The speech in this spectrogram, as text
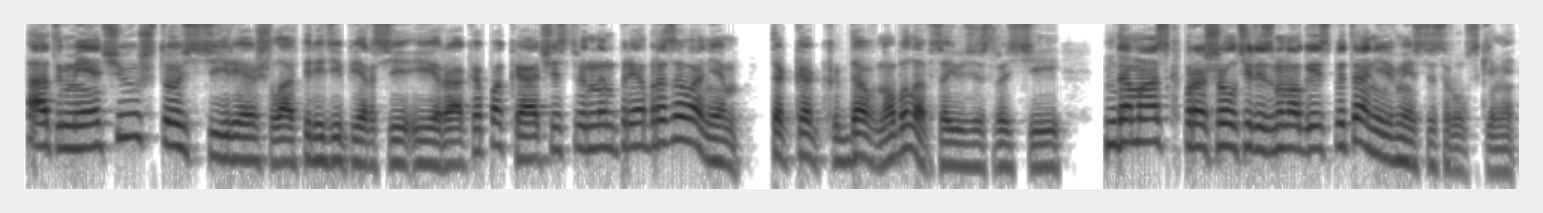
Отмечу, что Сирия шла впереди Персии и Ирака по качественным преобразованиям, так как давно была в союзе с Россией. Дамаск прошел через много испытаний вместе с русскими.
